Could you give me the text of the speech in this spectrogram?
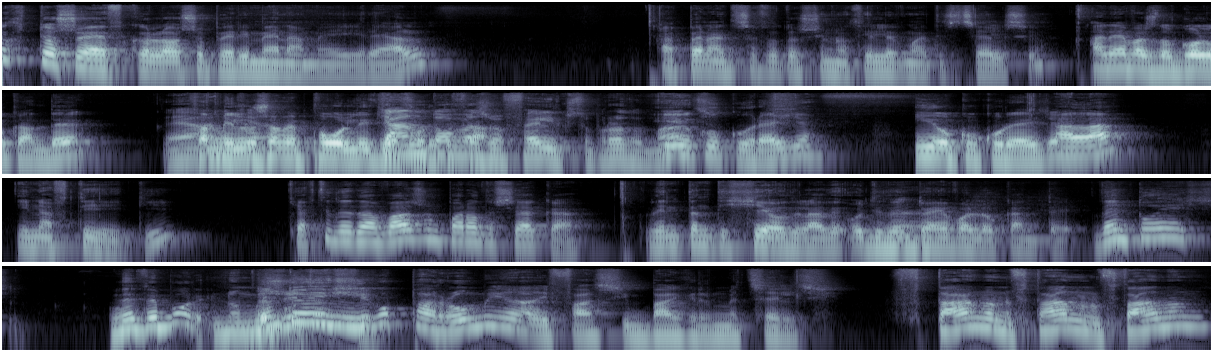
Όχι τόσο εύκολο όσο περιμέναμε η Real. Απέναντι σε αυτό το συνοθήλευμα της Chelsea. Αν έβαζε τον γκολ ο Καντέ, Εάν θα και μιλούσαμε αν. πολύ Και αν το διαφορετικά. έβαζε ο Φέληξ το πρώτο Ή ο μάτς. Κουκουρέγια. Ή ο Κουκουρέγια. Αλλά είναι αυτοί εκεί και αυτοί δεν τα βάζουν παραδοσιακά. Δεν ήταν τυχαίο δηλαδή ότι δεν το έβαλε ο Καντέ. Δεν το έχει. Ναι, δεν μπορεί. Νομίζω Δεν το ήταν έχει. λίγο παρόμοια η φάση Bayern με Chelsea. Φτάναν, φτάναν, φτάναν.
